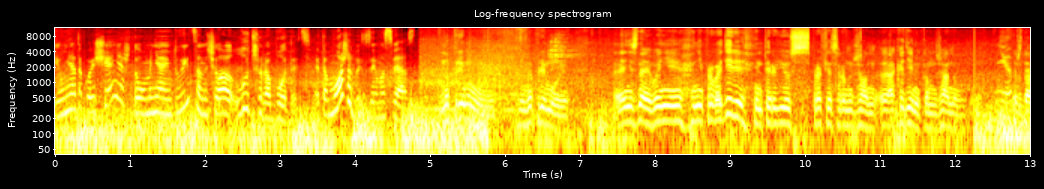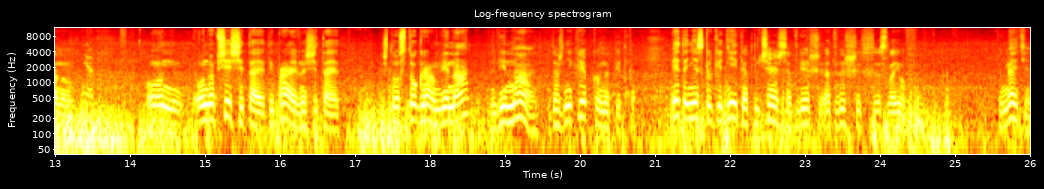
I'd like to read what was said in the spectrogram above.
И у меня такое ощущение, что у меня интуиция начала лучше работать. Это может быть взаимосвязано? Напрямую, напрямую. Я не знаю, вы не, не проводили интервью с профессором Жан, э, академиком Жановым, Нет. Ждановым? Нет. Он, он вообще считает, и правильно считает, что 100 грамм вина, вина, даже не крепкого напитка, это несколько дней ты отключаешься от, верш- от высших слоев. Понимаете?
